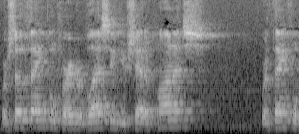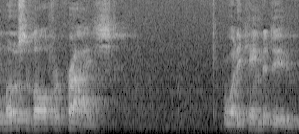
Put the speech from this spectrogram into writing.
We're so thankful for every blessing you've shed upon us. We're thankful most of all for Christ for what he came to do.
